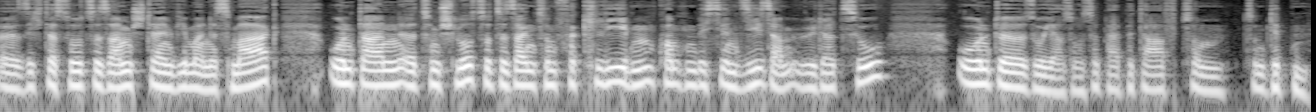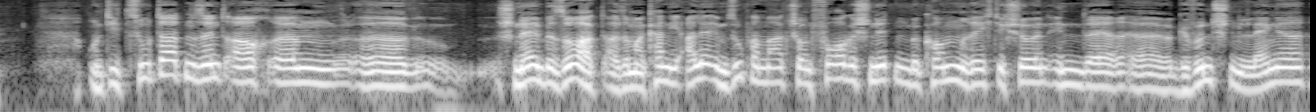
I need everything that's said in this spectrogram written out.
äh, sich das so zusammenstellen, wie man es mag. Und dann äh, zum Schluss sozusagen zum Verkleben kommt ein bisschen Sesamöl dazu und äh, Sojasauce bei Bedarf zum, zum Dippen. Und die Zutaten sind auch ähm, äh, schnell besorgt. Also man kann die alle im Supermarkt schon vorgeschnitten bekommen, richtig schön in der äh, gewünschten Länge.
